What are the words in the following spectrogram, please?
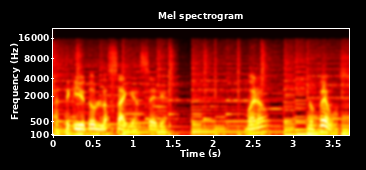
antes que YouTube los saque en serio. Bueno, nos vemos.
